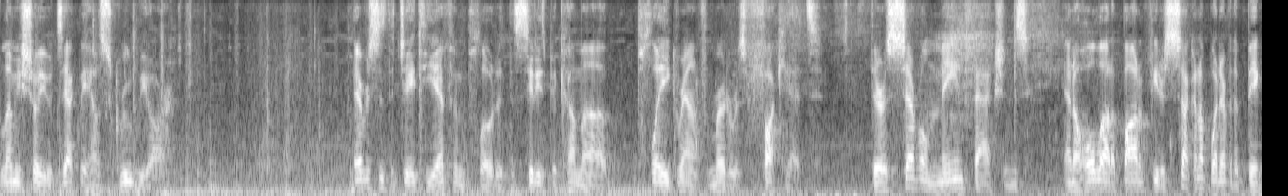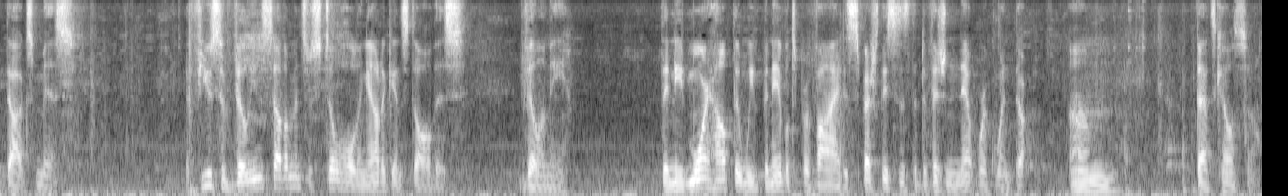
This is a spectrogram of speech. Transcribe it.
Let me show you exactly how screwed we are. Ever since the JTF imploded, the city's become a playground for murderous fuckheads. There are several main factions, and a whole lot of bottom feeders sucking up whatever the big dogs miss. A few civilian settlements are still holding out against all this villainy. They need more help than we've been able to provide, especially since the Division network went dark. Um, that's Kelso.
